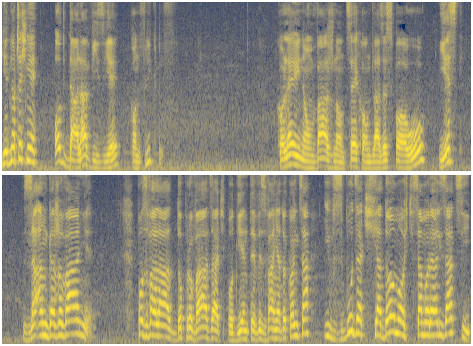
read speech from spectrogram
Jednocześnie oddala wizję konfliktów. Kolejną ważną cechą dla zespołu jest zaangażowanie. Pozwala doprowadzać podjęte wyzwania do końca i wzbudzać świadomość samorealizacji,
